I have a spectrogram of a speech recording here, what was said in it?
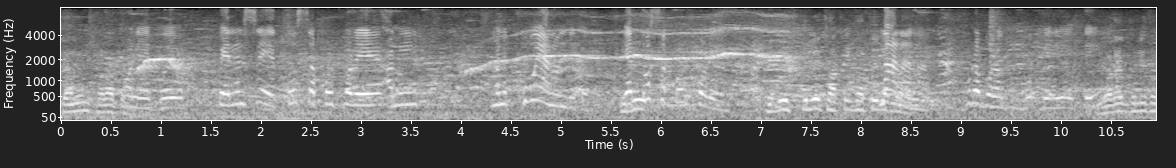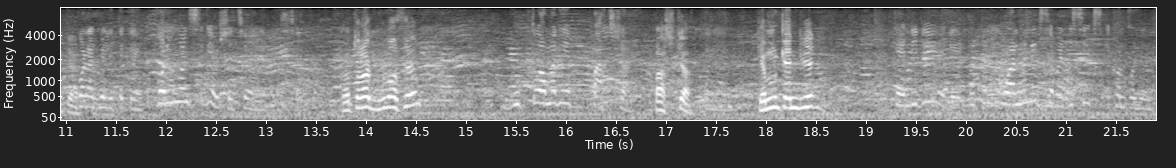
কেমন অনেক প্যারেন্টসরা এত সাপোর্ট করে আমি মানে খুবই আনন্দিত। এত সাপোর্ট করে। শুধু স্কুলে ছাত্রছাত্রী না না না পুরো বরাক ভ্যালিতেই বরাক ভ্যালি থেকে বরাক থেকে। করিমগঞ্জ থেকে এসেছে অনেক বাচ্চা। কতটা গ্রুপ আছে? গ্রুপ তো আমাদের পাঁচটা। পাঁচটা? কেমন candidate candidate total one hundred seventy six এখন পর্যন্ত।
